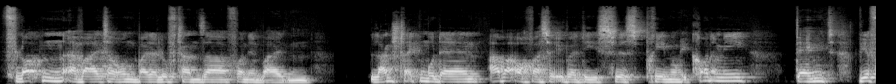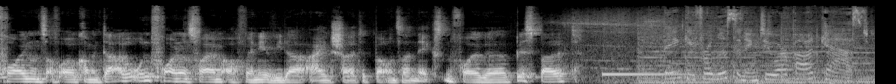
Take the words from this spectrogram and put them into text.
Flottenerweiterung bei der Lufthansa von den beiden Langstreckenmodellen, aber auch was ihr über die Swiss Premium Economy denkt. Wir freuen uns auf eure Kommentare und freuen uns vor allem auch, wenn ihr wieder einschaltet bei unserer nächsten Folge. Bis bald. Thank you for listening to our podcast.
